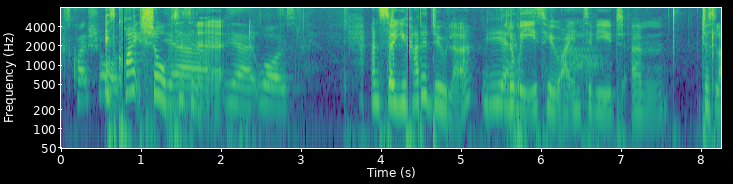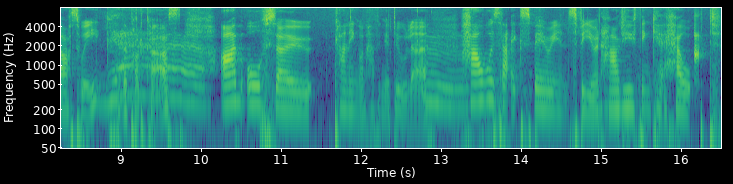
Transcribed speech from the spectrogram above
It's quite short. It's quite short, yeah, isn't it? Yeah, it was. And so you had a doula, Yes. Louise, who I interviewed um, just last week for the podcast. I'm also planning on having a doula. Mm. How was that experience for you, and how do you think it helped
